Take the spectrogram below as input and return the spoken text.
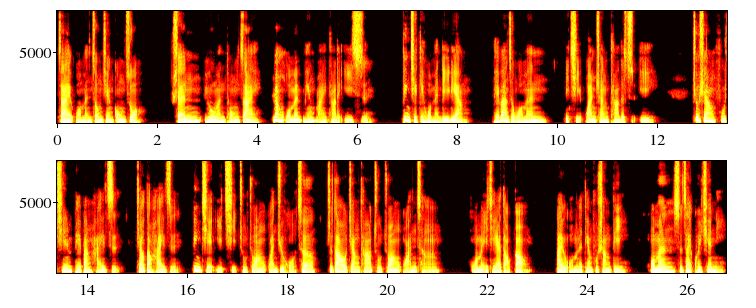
在我们中间工作。神与我们同在，让我们明白他的意思，并且给我们力量，陪伴着我们一起完成他的旨意，就像父亲陪伴孩子，教导孩子，并且一起组装玩具火车，直到将它组装完成。我们一起来祷告，爱我们的天父上帝，我们实在亏欠你。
